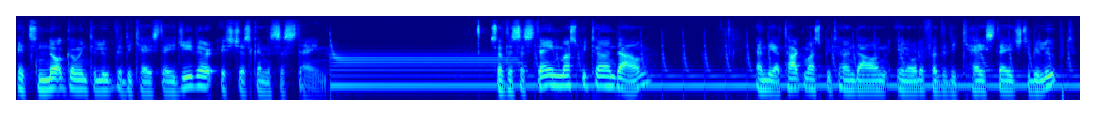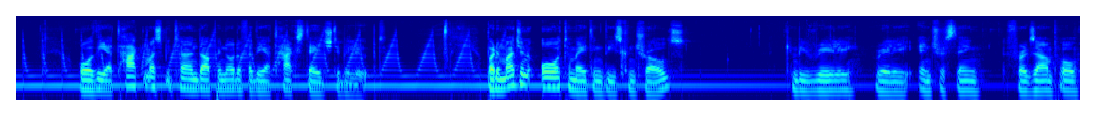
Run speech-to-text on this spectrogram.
it's not going to loop the decay stage either. It's just going to sustain. So the sustain must be turned down, and the attack must be turned down in order for the decay stage to be looped, or the attack must be turned up in order for the attack stage to be looped. But imagine automating these controls. Can be really, really interesting. For example,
